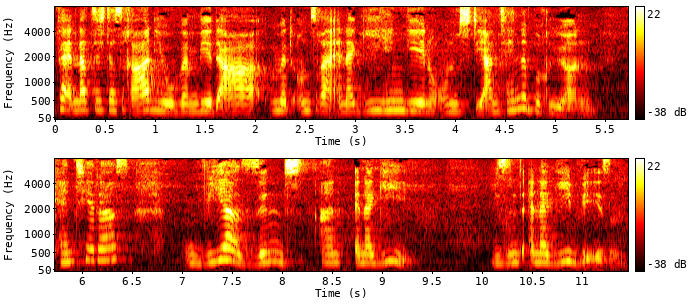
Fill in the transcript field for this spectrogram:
verändert sich das Radio, wenn wir da mit unserer Energie hingehen und die Antenne berühren? Kennt ihr das? Wir sind Energie. Wir sind Energiewesen.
